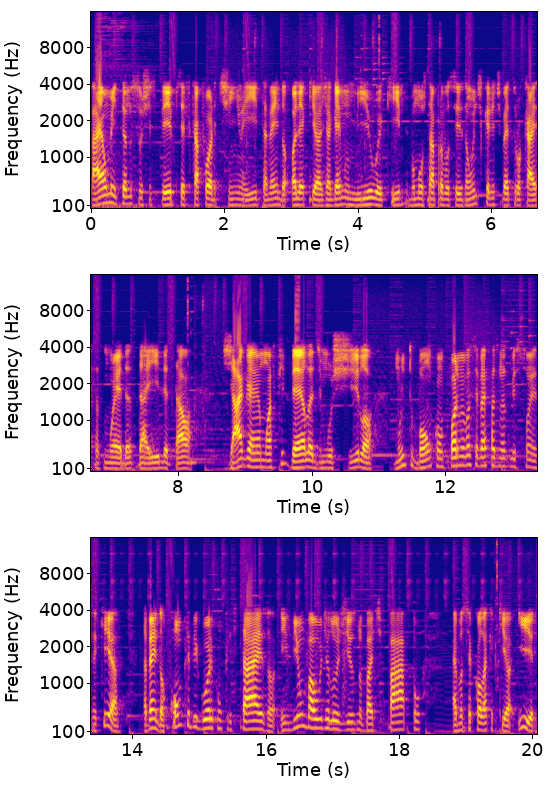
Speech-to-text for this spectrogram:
Vai aumentando seu XP pra você ficar fortinho aí, tá vendo? Olha aqui, ó, já ganhamos mil aqui. Vou mostrar pra vocês onde que a gente vai trocar essas moedas da ilha e tal, Já ganhamos uma fivela de mochila, ó muito bom. Conforme você vai fazendo as missões aqui, ó. Tá vendo? Ó, compre vigor com cristais, ó. Envie um baú de elogios no bate-papo. Aí você coloca aqui, ó. Ir.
